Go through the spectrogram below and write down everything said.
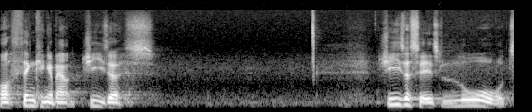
our thinking about Jesus. Jesus is Lord.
